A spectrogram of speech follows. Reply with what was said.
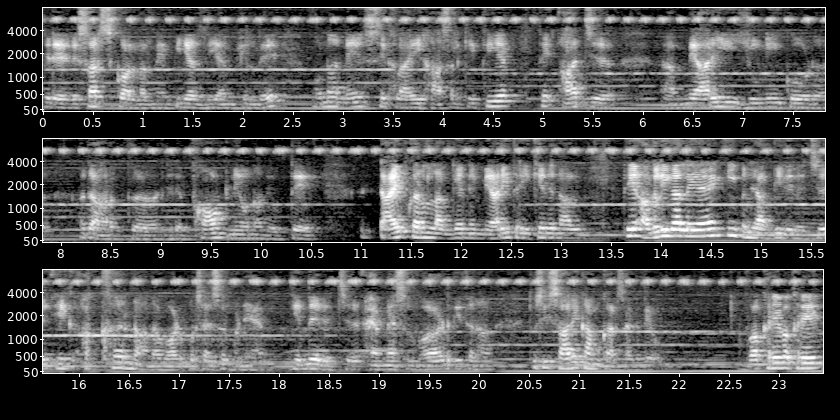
ਜਿਹੜੇ ਰਿਸਰਚ ਸਕਾਲਰ ਨੇ ਪੀਐਚਡੀ ਐਮਫਿਲ ਦੇ, ਉਹਨਾਂ ਨੇ ਸਿਖਲਾਈ ਹਾਸਲ ਕੀਤੀ ਹੈ ਤੇ ਅੱਜ ਮਿਆਰੀ ਯੂਨੀਕੋਡ ਆਧਾਰਿਤ ਜਿਹੜੇ ਫਾਉਂਟ ਨੇ ਉਹਨਾਂ ਦੇ ਉੱਤੇ ਟਾਈਪ ਕਰਨ ਲੱਗ ਗਏ ਨੇ ਮਿਆਰੀ ਤਰੀਕੇ ਦੇ ਨਾਲ। ਤੇ ਅਗਲੀ ਗੱਲ ਇਹ ਹੈ ਕਿ ਪੰਜਾਬੀ ਦੇ ਵਿੱਚ ਇੱਕ ਅੱਖਰ ਨਾਂ ਦਾ ਵਰਡ ਪ੍ਰੋਸੈਸਰ ਬਣਿਆ ਜਿਹਦੇ ਵਿੱਚ ਐਮਐਸ ਵਰਡ ਦੀ ਤਰ੍ਹਾਂ ਤੁਸੀਂ ਸਾਰੇ ਕੰਮ ਕਰ ਸਕਦੇ ਹੋ। ਵੱਖਰੇ ਵੱਖਰੇ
